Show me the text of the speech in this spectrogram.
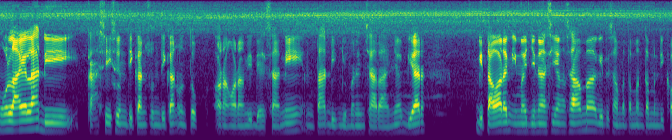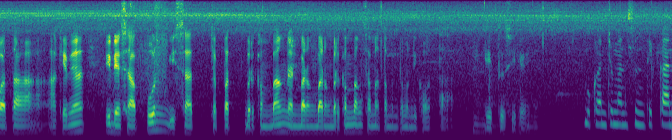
mulailah dikasih suntikan-suntikan untuk orang-orang di desa nih entah di gimana caranya biar ditawarin imajinasi yang sama gitu sama teman-teman di kota akhirnya di desa pun bisa cepat berkembang dan bareng-bareng berkembang sama teman-teman di kota gitu sih kayaknya bukan cuma suntikan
